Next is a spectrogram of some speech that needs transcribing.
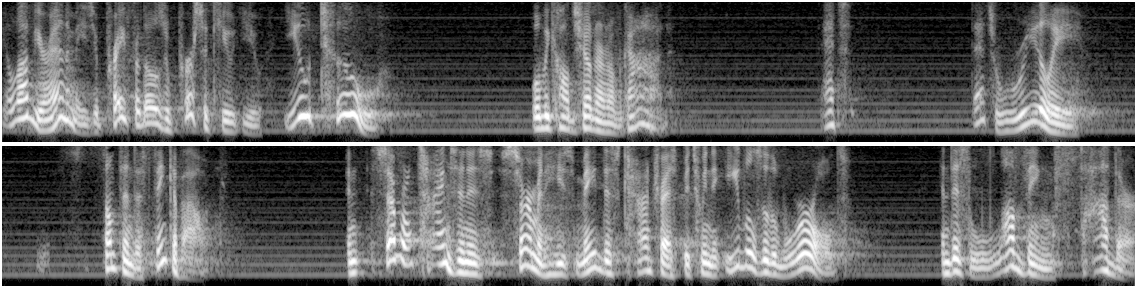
If you love your enemies, you pray for those who persecute you, you too will be called children of God. That's, that's really something to think about. And several times in his sermon, he's made this contrast between the evils of the world and this loving Father.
